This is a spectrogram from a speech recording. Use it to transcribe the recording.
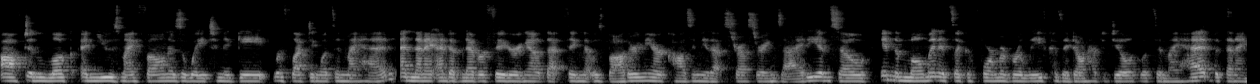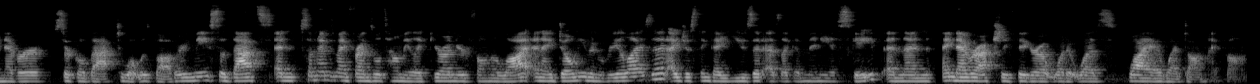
often look and use my phone as a way to negate reflecting what's in my head and then I end up never figuring out that thing that was bothering me or causing me that stress or anxiety and so in the moment it's like a form of relief because I don't have to deal with what's in my head but then I never circle back to what was bothering me so that's and sometimes my friends will tell me like you're on your phone a lot and I don't even realize it I just think I use it as like a mini escape and then I never actually figure out what it was why I went on my phone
